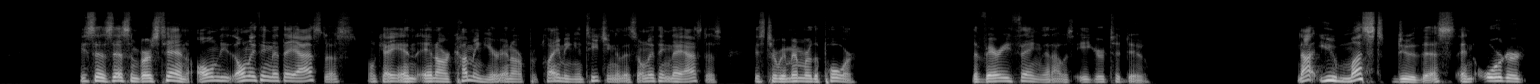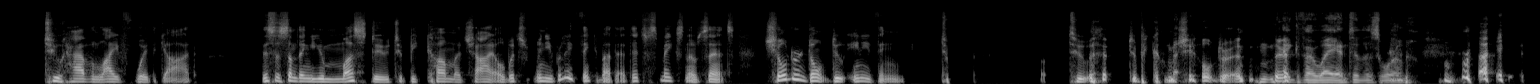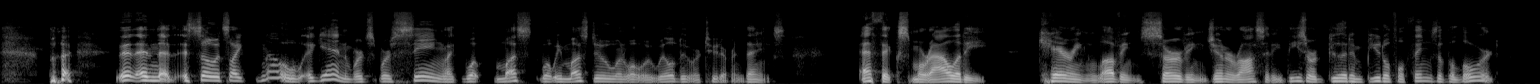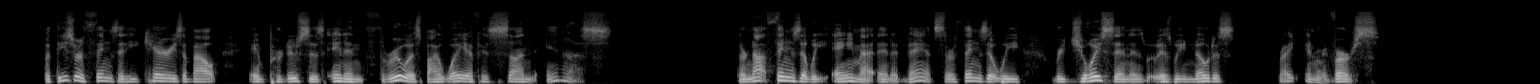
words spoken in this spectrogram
he says this in verse 10, only the only thing that they asked us, okay, in in our coming here, in our proclaiming and teaching of this, the only thing they asked us is to remember the poor. The very thing that I was eager to do. Not you must do this in order to have life with God. This is something you must do to become a child, which when you really think about that, that just makes no sense. Children don't do anything to to to become Ma- children. They're- Make their way into this world. right but and, and so it's like no again we're we're seeing like what must what we must do and what we will do are two different things ethics morality caring loving serving generosity. These are good and beautiful things of the lord. But these are things that he carries about and produces in and through us by way of his son in us. They're not things that we aim at in advance. They're things that we rejoice in as, as we notice right in reverse.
